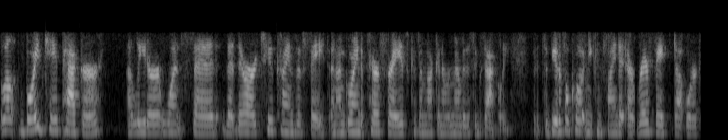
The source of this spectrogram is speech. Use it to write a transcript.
Well, Boyd K. Packer, a leader, once said that there are two kinds of faith, and I'm going to paraphrase because I'm not going to remember this exactly, but it's a beautiful quote, and you can find it at rarefaith.org.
